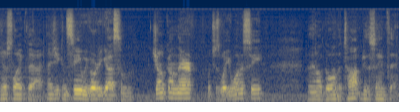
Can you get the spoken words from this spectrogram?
Just like that. As you can see, we've already got some junk on there, which is what you want to see. And then I'll go on the top, do the same thing.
